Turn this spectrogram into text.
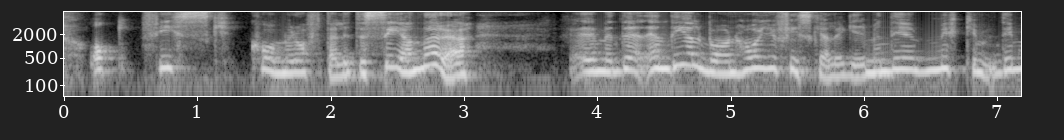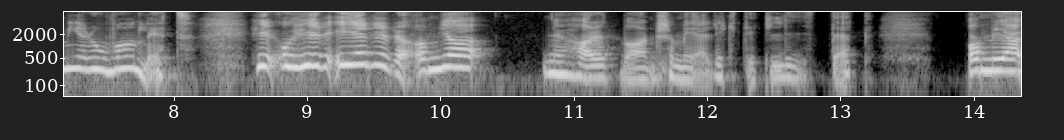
Och fisk kommer ofta lite senare. Eh, en del barn har ju fiskallergi men det är, mycket, det är mer ovanligt. Hur, och hur är det då om jag nu har ett barn som är riktigt litet. Om jag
